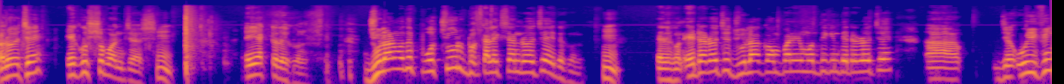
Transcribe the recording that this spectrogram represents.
রয়েছে একুশশো পঞ্চাশ। হুম। এই একটা দেখুন। ঝুলার মধ্যে প্রচুর কালেকশন রয়েছে এই দেখুন। হুম। এই দেখুন এটা রয়েছে ঝুলা কোম্পানির মধ্যে কিন্তু এটা রয়েছে যে উইভিং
